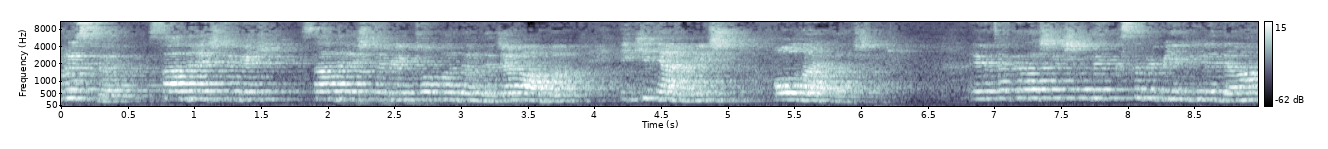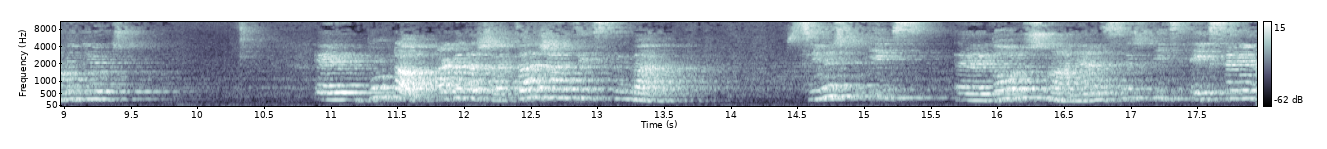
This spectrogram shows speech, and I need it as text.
Burası sadeleşti bir, sadeleşti bir topladığımda cevabı 2 gelmiş oldu arkadaşlar. Evet arkadaşlar şimdi kısa bir bilgiyle devam ediyoruz. Ee, burada arkadaşlar tanjant x'in ben sinüs x e, doğrusuna yani sinüs x eksenine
